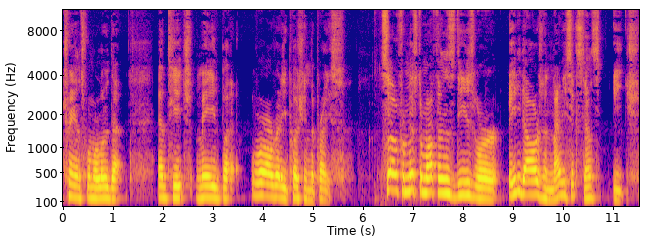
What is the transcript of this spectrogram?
transformer load that MTH made, but we're already pushing the price. So from Mr. Muffins, these were $80.96 each,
